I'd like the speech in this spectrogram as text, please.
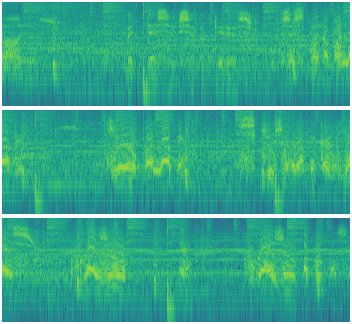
Μόνος. με τέσσερις αναπτήρες Ζεσταίνω παλάμι και ο παλάμι Σκίζω γραμμή καρδιάς από μέσα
